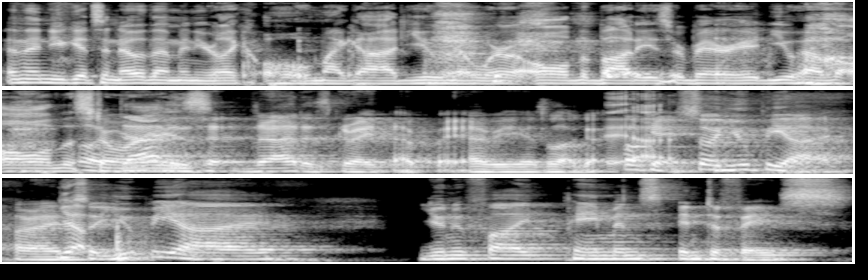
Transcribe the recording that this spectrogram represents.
And then you get to know them, and you're like, oh my god, you know where all the bodies are buried. You have all the Oh, that is stories. that is great that way. I mean, it's a lot. Okay, so UPI. All right. Yep. So UPI, Unified Payments Interface.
